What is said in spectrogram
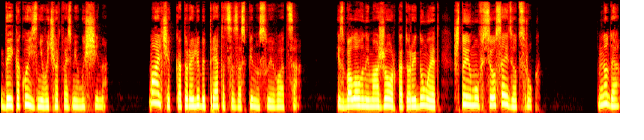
Да и какой из него, черт возьми, мужчина? Мальчик, который любит прятаться за спину своего отца. Избалованный мажор, который думает, что ему все сойдет с рук. Ну да,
